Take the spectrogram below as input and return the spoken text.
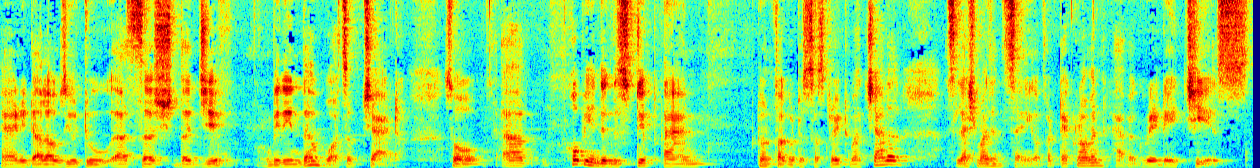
and it allows you to uh, search the GIF within the WhatsApp chat. So uh, hope you enjoyed this tip and don't forget to subscribe to my channel. Lakshmi Rajan signing off for TechRaman. Have a great day. Cheers.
